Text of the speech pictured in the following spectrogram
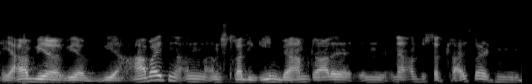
Ja, wir, wir, wir arbeiten an, an Strategien. Wir haben gerade in, in der Hansestadt Greifswald eine,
